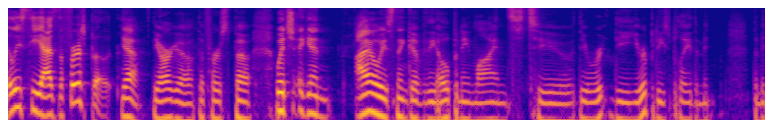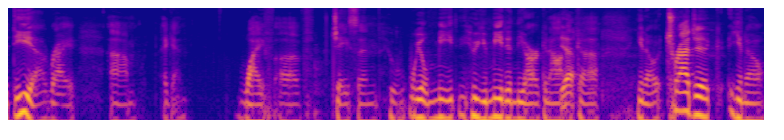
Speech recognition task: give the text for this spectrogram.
at least he has the first boat. Yeah, the Argo, the first boat. Which again, I always think of the opening lines to the the Euripides play, the the Medea, right? Um, again, wife of Jason, who we'll meet, who you meet in the Argonautica. You know, tragic. You know,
